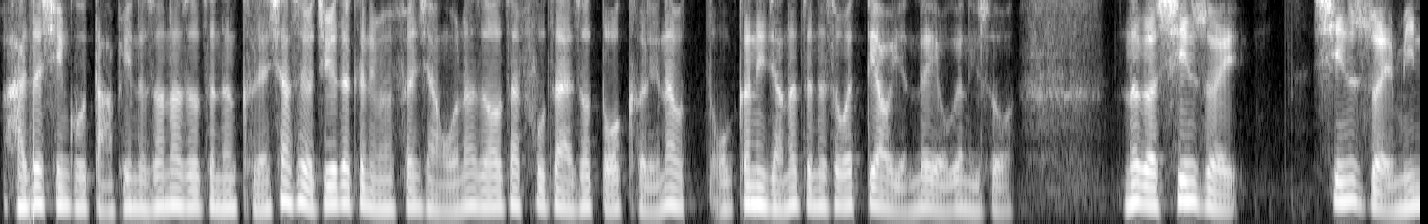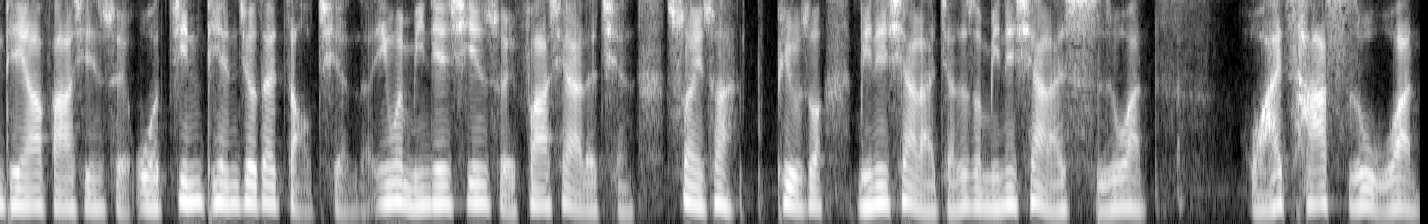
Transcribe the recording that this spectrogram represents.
还在辛苦打拼的时候，那时候真的可怜。下次有机会再跟你们分享，我那时候在负债的时候多可怜。那我跟你讲，那真的是会掉眼泪。我跟你说。那个薪水，薪水明天要发薪水，我今天就在找钱了，因为明天薪水发下来的钱算一算，譬如说明天下来，假设说明天下来十万，我还差十五万，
